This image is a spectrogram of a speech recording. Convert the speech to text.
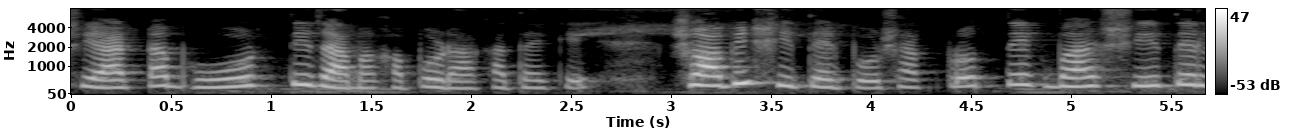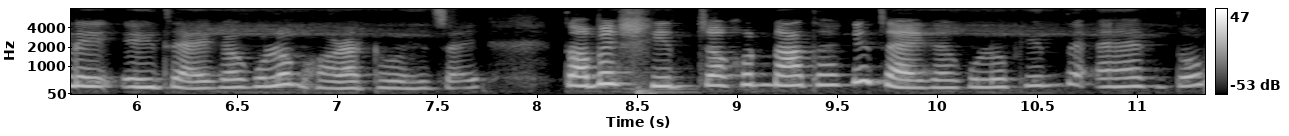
চেয়ারটা ভর্তি জামা কাপড় রাখা থাকে। সবই শীতের পোশাক, প্রত্যেকবার শীত এলেই এই জায়গাগুলো ভরাট হয়ে যায়। তবে শীত যখন না থাকে, জায়গাগুলো কিন্তু একদম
